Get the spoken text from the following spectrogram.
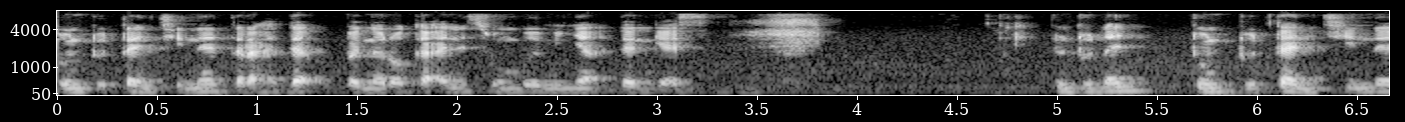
tuntutan China terhadap penerokaan sumber minyak dan gas. Tuntutan tuntutan China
